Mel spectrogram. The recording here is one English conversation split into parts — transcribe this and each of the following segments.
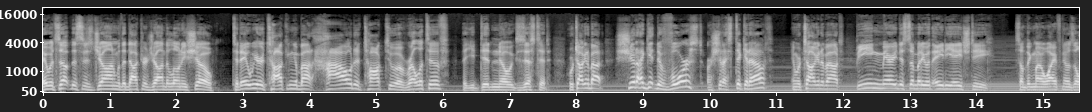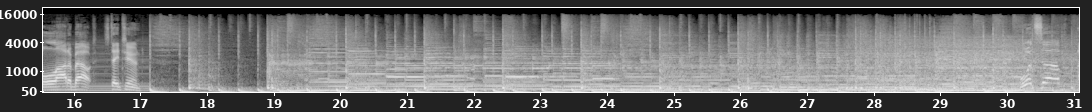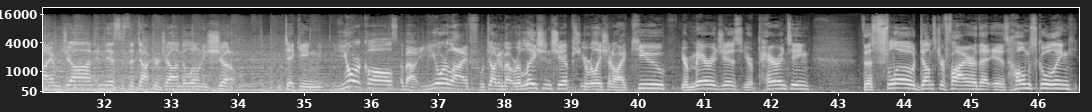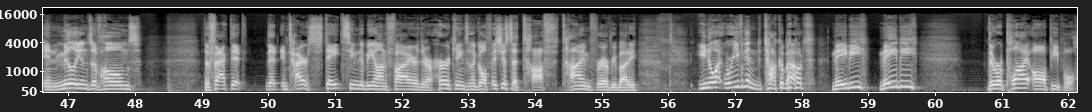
Hey, what's up? This is John with the Dr. John Delony Show. Today we are talking about how to talk to a relative that you didn't know existed. We're talking about should I get divorced or should I stick it out? And we're talking about being married to somebody with ADHD, something my wife knows a lot about. Stay tuned. What's up? I am John, and this is the Dr. John Delony Show. I'm taking your calls about your life. We're talking about relationships, your relational IQ, your marriages, your parenting, the slow dumpster fire that is homeschooling in millions of homes, the fact that that entire states seem to be on fire. There are hurricanes in the Gulf. It's just a tough time for everybody. You know what? We're even going to talk about maybe, maybe the reply all people.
